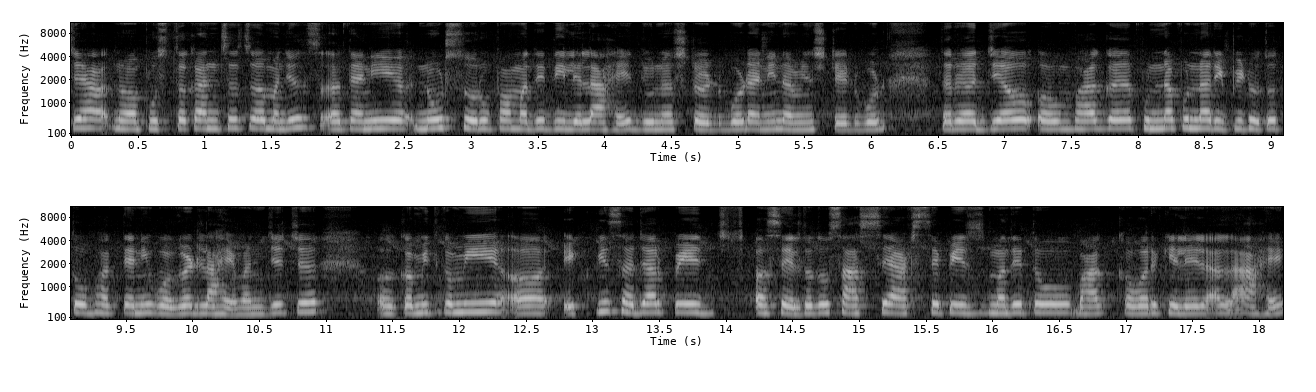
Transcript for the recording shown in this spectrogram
त्या पुस्तकांचंच म्हणजे स- त्यांनी नोट्स स्वरूपामध्ये दिलेलं आहे जुनं स्टेट बोर्ड आणि नवीन स्टेट बोर्ड. तर जो भाग पुन्हा पुन्हा रिपीट होतो तो भाग त्यांनी वगळला आहे. म्हणजेच कमीत कमी एकवीस हजार पेज असेल तर तो सातशे आठशे पेजमध्ये तो भाग कवर केलेला आहे.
